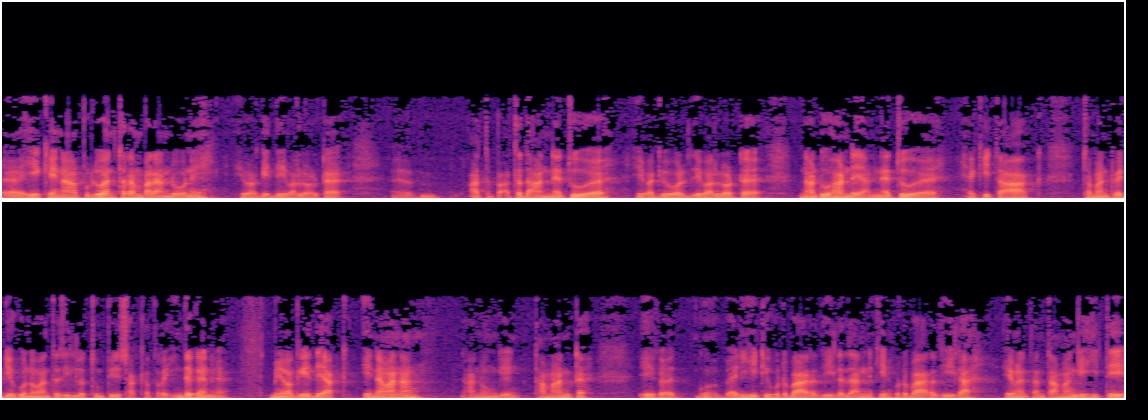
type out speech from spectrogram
ඒ කෙනා පුළුවන් තරම් බලන්න ඕනේ. ඒ වගේ දේවල් වලට අත අත දාන්න නැතුව ඒ වගේ දේවල් වලට නඩු හඬ යන්නේ නැතුව හැකිතාක් Tamanට වැඩි ගුණවන්ත සිල්ලුතුන් පිරිසක් අතර ඉඳගෙන මේ වගේ දෙයක් එනවනම් අනුන්ගෙන් Tamanට ඒක වැඩි හිටියෙකුට බාර දීලා දන්න කෙනෙකුට බාර දීලා එහෙම නැත්නම් Tamanගේ හිතේ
